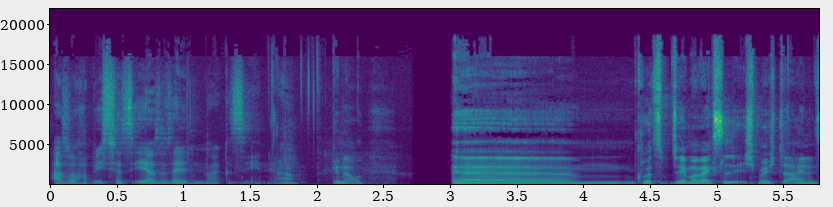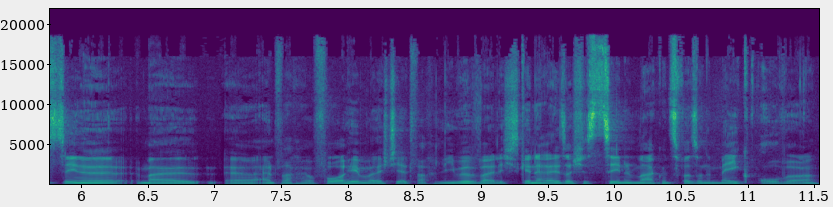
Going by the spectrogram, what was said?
Also habe ich es jetzt eher seltener gesehen, ja. Genau. Ähm, kurz zum Themawechsel. Ich möchte eine Szene mal äh, einfach hervorheben, weil ich die einfach liebe, weil ich generell solche Szenen mag, und zwar so eine Makeover.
